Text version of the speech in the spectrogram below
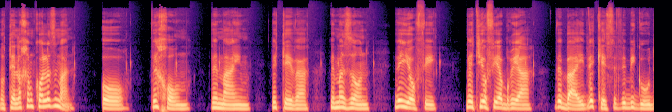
נותן לכם כל הזמן אור, וחום, ומים, וטבע, ומזון, ויופי, ואת יופי הבריאה, ובית, וכסף, וביגוד.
